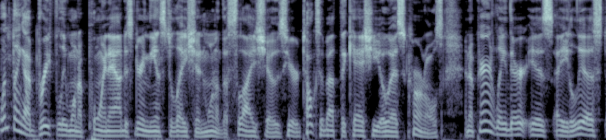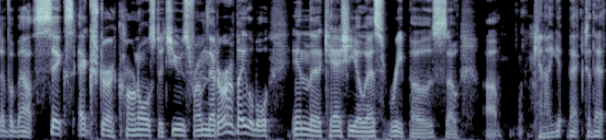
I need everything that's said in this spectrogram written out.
One thing I briefly want to point out is during the installation, one of the slideshows here talks about the CachyOS kernels, and apparently there is a list of about six extra kernels to choose from that are available in the CachyOS repos. So uh, can I get back to that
